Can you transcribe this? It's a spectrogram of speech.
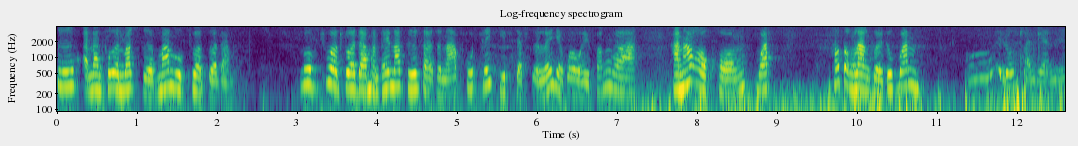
ซื้อๆอันนั้นเขาเอิ้นว่าเกิดมารูปชั่วตัวดำรูปชั่วตัวดำหันไทยนับถือศาสนาพุทธได้จิตจากเกิดเลยอยากว่าให้ฟังว่าหันเขาเออกของวัดเขาต้องล้างถ้วยทุกวันโอ้ยลูกปันเดียนนี่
